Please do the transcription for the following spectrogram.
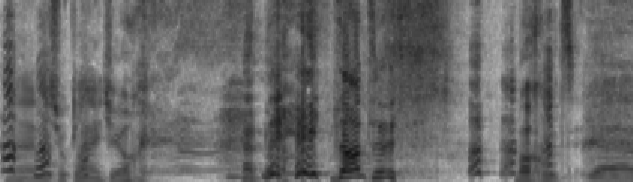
ja niet zo kleintje ook. Nee, dat dus. Maar goed, ja,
